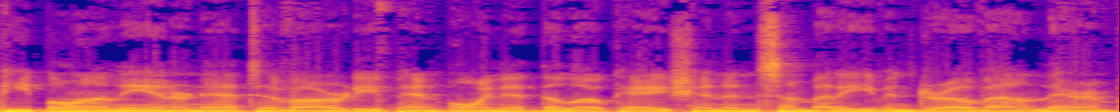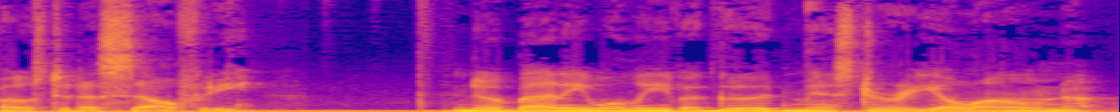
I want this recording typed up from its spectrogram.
people on the internet have already pinpointed the location, and somebody even drove out there and posted a selfie. Nobody will leave a good mystery alone.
